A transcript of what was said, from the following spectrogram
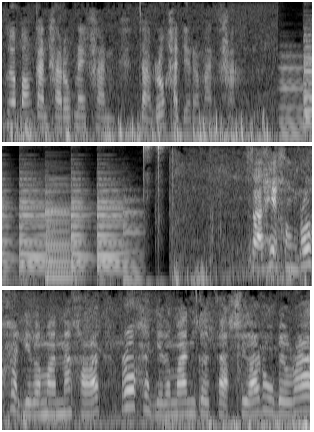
เพื่อป้องกันทารกในครรภ์จากโรคหัดเยอรมันค่ะ สาเหตุของโรคหัดเยอรมันนะคะ โรคหัดเยอรมันเกิดจากเชื้อรูเบลรา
